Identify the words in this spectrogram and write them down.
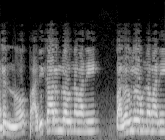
అంటే నో అధికారంలో ఉన్నామని పదవిలో ఉన్నామని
